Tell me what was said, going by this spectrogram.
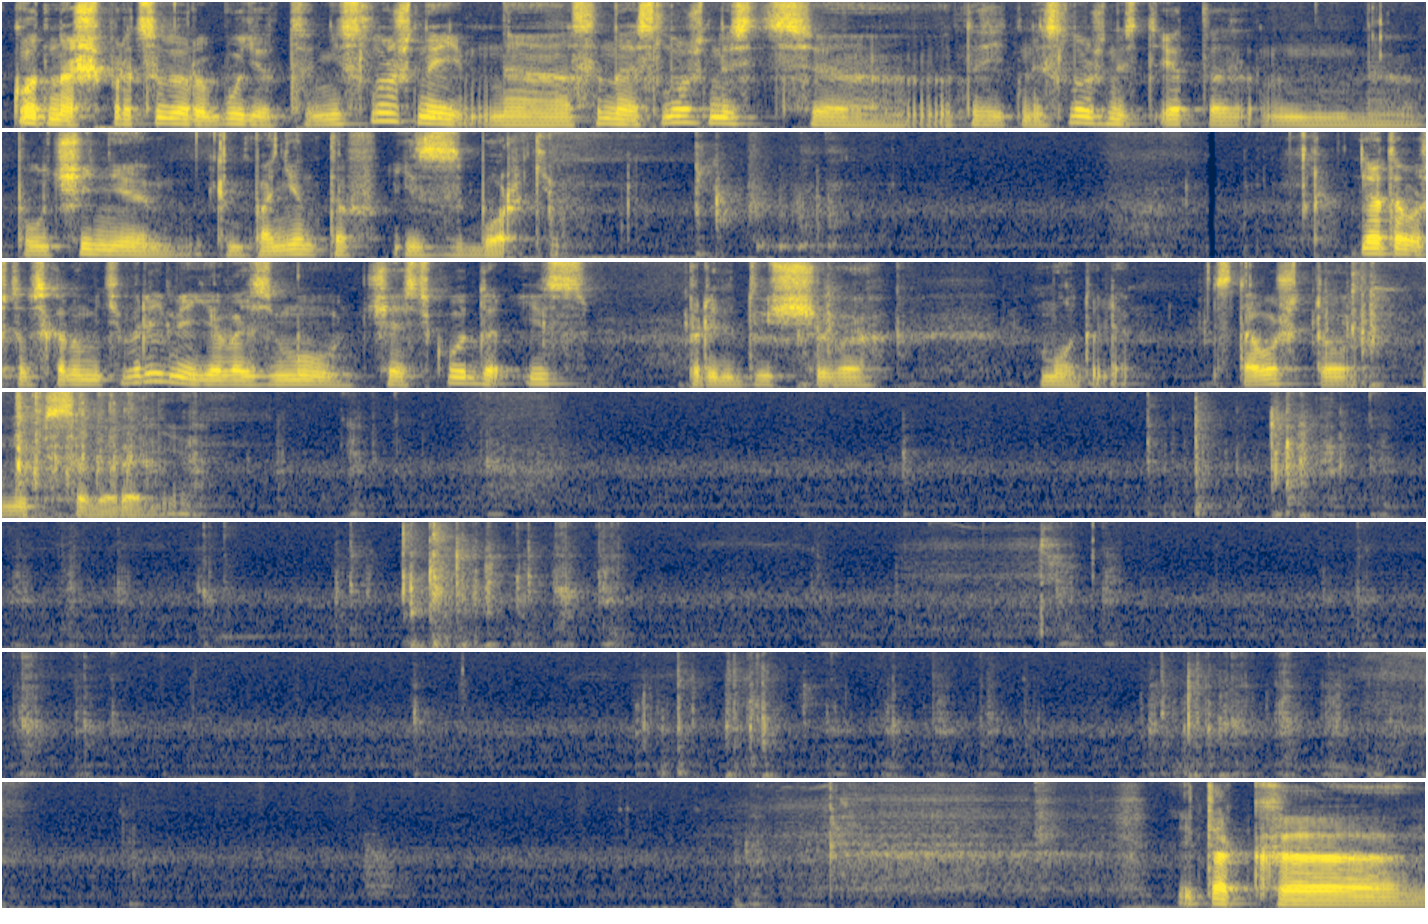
Код нашей процедуры будет несложный. Основная сложность, э, относительная сложность, это получение компонентов из сборки. Для того, чтобы сэкономить время, я возьму часть кода из предыдущего модуля, с того, что мы писали ранее. Итак, э,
